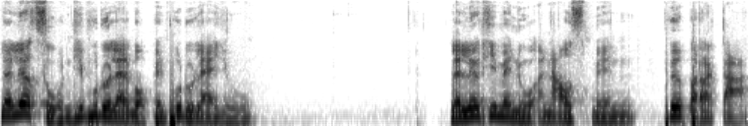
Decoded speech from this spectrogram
และเลือกศูนย์ที่ผู้ดูแลระบบเป็นผู้ดูแลอยู่ และเลือกที่เมนู Announcement เพื่อประกาศ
